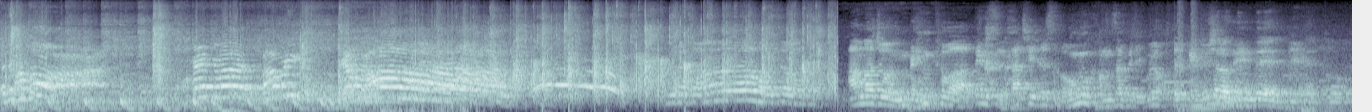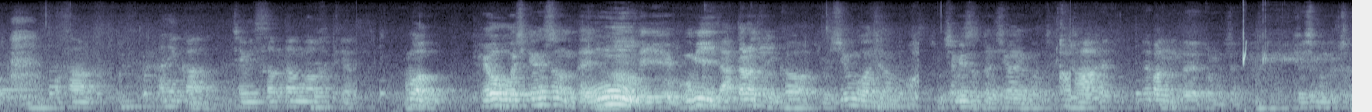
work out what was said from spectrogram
마지막 한 번. 깔끔한 마무리. 야! 아, 멋져. 아마존 멘트와 댄스 같이 해줘서 너무 감사드리고요. 이렇게 해주셨는데 되는데 예. 네, 또 막상 하니까 재밌었던 것 같아요. 한번 배워보고 싶긴 했었는데 근데 이게 몸이 안 따라주니까 좀 쉬운 것 같진 않고 좀 재밌었던 시간인 것 같아요. 다 해, 해봤는데 좀 이제 계신 분들 중에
